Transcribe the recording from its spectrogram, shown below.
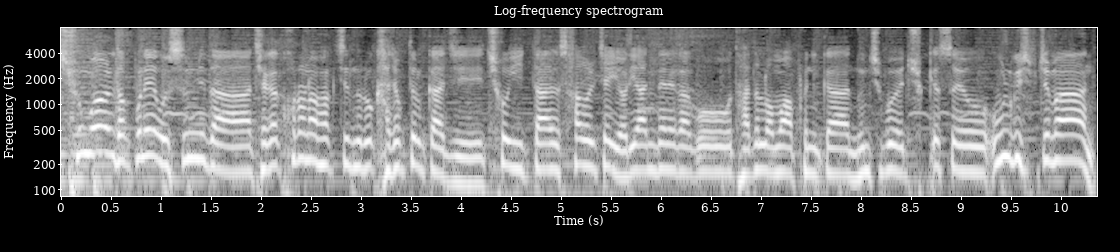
춤월 덕분에 웃습니다. 제가 코로나 확진으로 가족들까지 초2 딸 사흘째 열이 안 내려가고 다들 너무 아프니까 눈치 보여 죽겠어요. 울고 싶지만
